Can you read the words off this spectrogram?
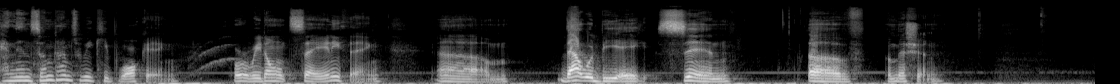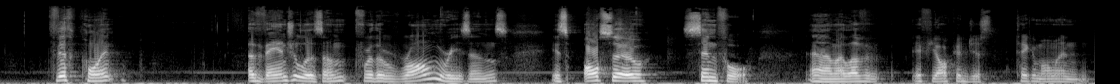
And then sometimes we keep walking or we don't say anything. Um, that would be a sin of omission. Fifth point evangelism for the wrong reasons is also sinful. Um, I love if y'all could just take a moment and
